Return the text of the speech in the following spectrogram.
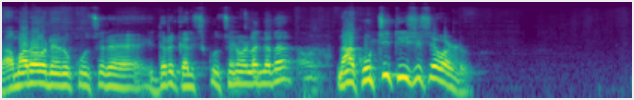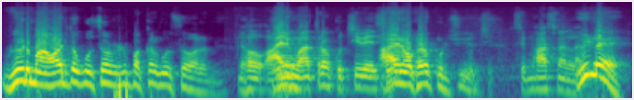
రామారావు నేను కూర్చునే ఇద్దరు కలిసి కూర్చునే వాళ్ళం కదా. నా కుర్చీ తీసేసేవాళ్ళు. వీడు మా వాడితో కూర్చోవాలని పక్కన కూర్చోవాలని. ఓహో ఆయనకు మాత్రం కుర్చీ వేసి ఆయన ఒకడ కుర్చీ సింహాసనంలో. వీళ్ళే.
